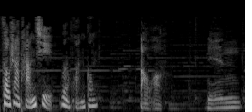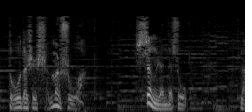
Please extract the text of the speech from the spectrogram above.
走上堂去问桓公：“大王，您读的是什么书啊？”“圣人的书。”“那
